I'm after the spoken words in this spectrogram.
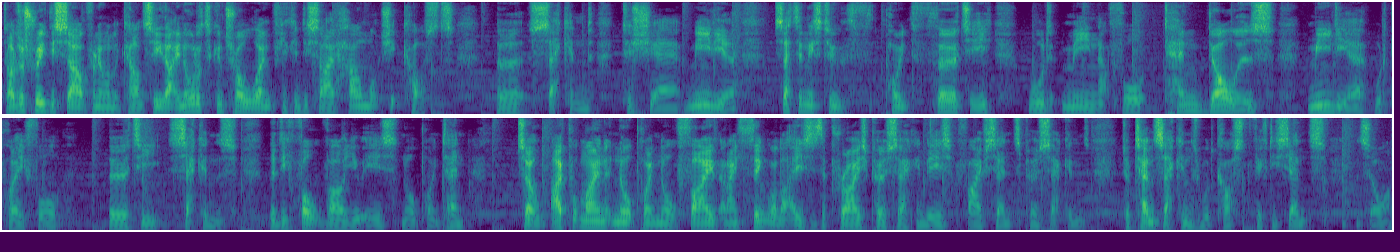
So I'll just read this out for anyone that can't see that. In order to control length, you can decide how much it costs per second to share media. Setting this to 0.30 would mean that for $10, media would play for 30 seconds. The default value is 0.10. So I put mine at 0.05 and I think what that is is the price per second is 5 cents per second. So 10 seconds would cost 50 cents and so on.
